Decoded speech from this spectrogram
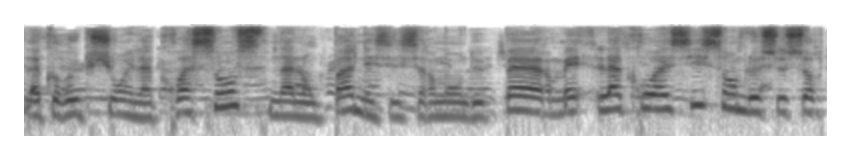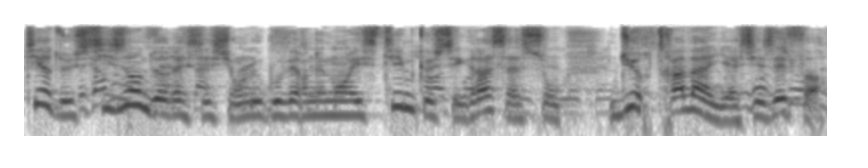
La corruption et la croissance n'allont pas nécessairement de pair, mais la Croatie semble se sortir de six ans de récession. Le gouvernement estime que c'est grâce à son dur travail et à ses efforts.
